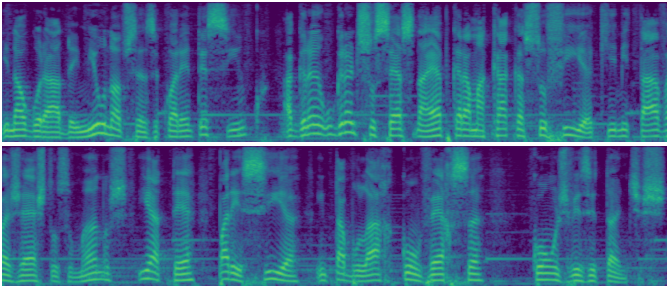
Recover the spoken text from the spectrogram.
Inaugurado em 1945, gran... o grande sucesso na época era a macaca Sofia, que imitava gestos humanos e até parecia entabular conversa com os visitantes.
